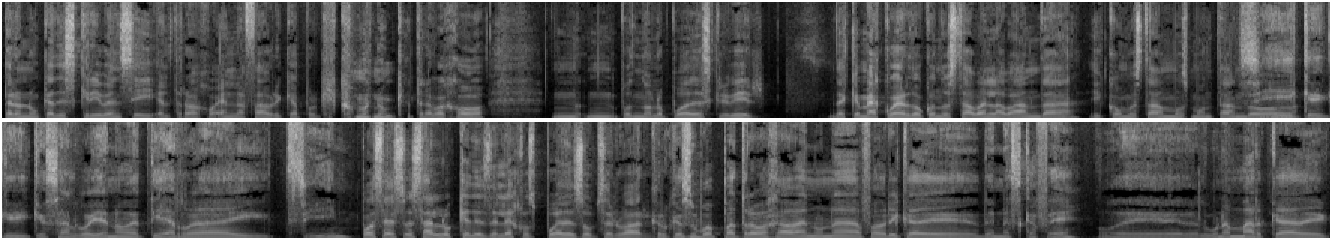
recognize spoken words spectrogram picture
pero nunca describe en sí el trabajo en la fábrica, porque como nunca trabajó, pues no lo puede describir. De que me acuerdo cuando estaba en la banda y cómo estábamos montando. Sí, que, que, que es algo lleno de tierra y sí. Pues eso es algo que desde lejos puedes observar. Creo que su papá trabajaba en una fábrica de, de Nescafé o de, de alguna marca de,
